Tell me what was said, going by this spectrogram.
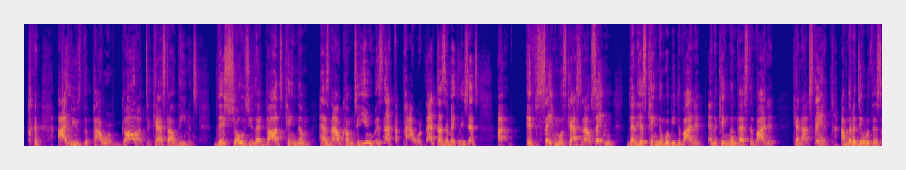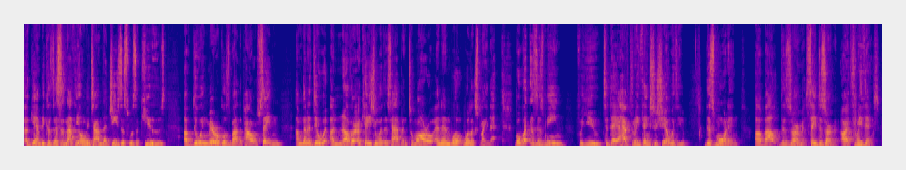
I use the power of God to cast out demons. This shows you that God's kingdom has now come to you. It's not the power. That doesn't make any sense. I, if Satan was casting out Satan, then his kingdom would be divided, and a kingdom that's divided cannot stand. I'm going to deal with this again because this is not the only time that Jesus was accused of doing miracles by the power of Satan. I'm going to deal with another occasion where this happened tomorrow, and then we'll, we'll explain that. But what does this mean for you today? I have three things to share with you this morning about discernment. Say discernment. All right, three things.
